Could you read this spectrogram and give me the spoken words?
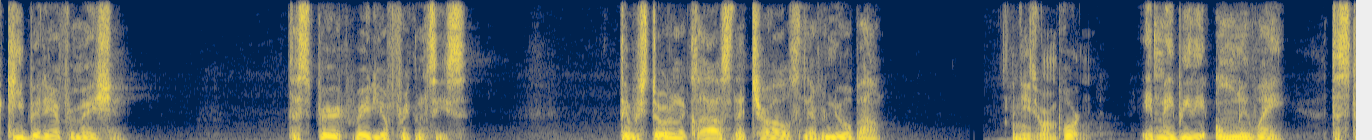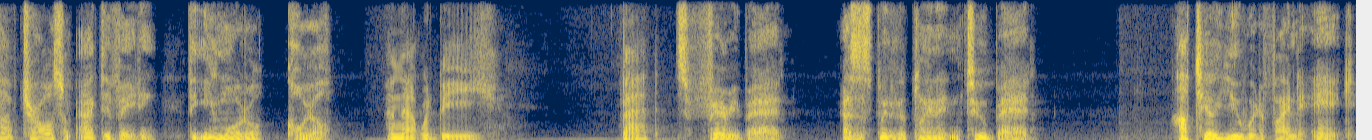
A key bit of information. The spirit radio frequencies. They were stored in the clouds that Charles never knew about. And these were important. It may be the only way to stop Charles from activating the coil. And that would be. bad? It's very bad. As in splitting the planet in two bad. I'll tell you where to find the egg.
